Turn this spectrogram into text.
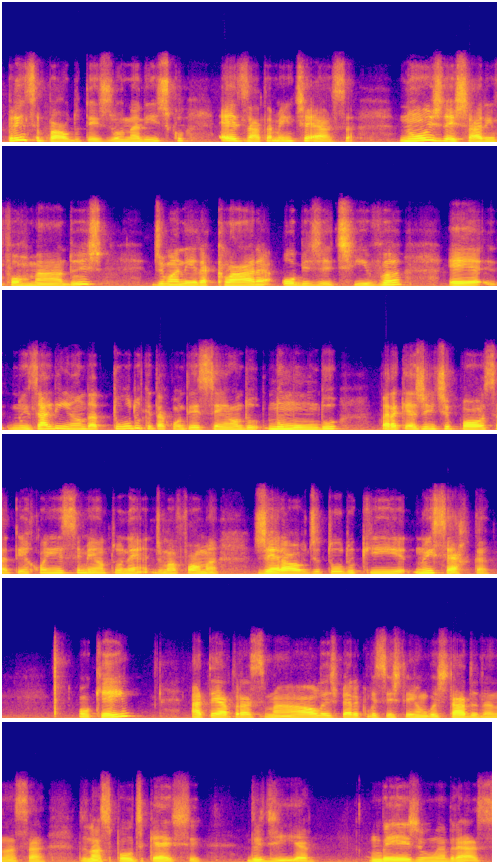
principal do texto jornalístico é exatamente essa: nos deixar informados de maneira clara, objetiva, é, nos alinhando a tudo que está acontecendo no mundo para que a gente possa ter conhecimento, né, de uma forma geral de tudo que nos cerca. Ok? Até a próxima aula. Espero que vocês tenham gostado da nossa, do nosso podcast do dia. Um beijo, um abraço.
